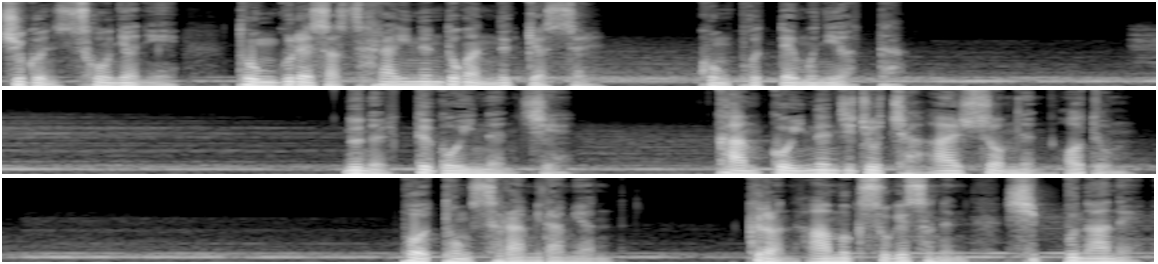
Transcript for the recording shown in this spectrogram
죽은 소년이 동굴에서 살아있는 동안 느꼈을 공포 때문이었다. 눈을 뜨고 있는지 감고 있는지조차 알 수 없는 어둠. 보통 사람이라면 그런 암흑 속에서는 10분 안에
